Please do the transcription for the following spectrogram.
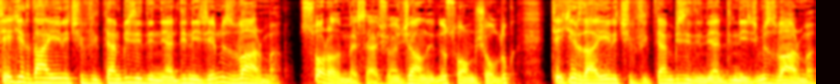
Tekirdağ Yeni Çiftlik'ten bizi dinleyen dinleyicilerimiz var mı? Soralım mesela şu an canlı yayında sormuş olduk. Tekirdağ Yeni Çiftlik'ten bizi dinleyen dinleyicimiz var mı?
